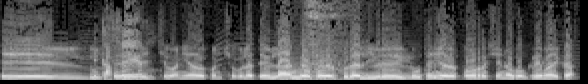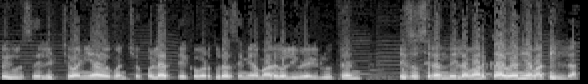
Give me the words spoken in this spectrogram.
el dulce café. de leche bañado con chocolate blanco, cobertura libre de gluten y el alfajor relleno con crema de café, dulce de leche bañado con chocolate, cobertura semi amargo libre de gluten. Esos eran de la marca Doña Matilda.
